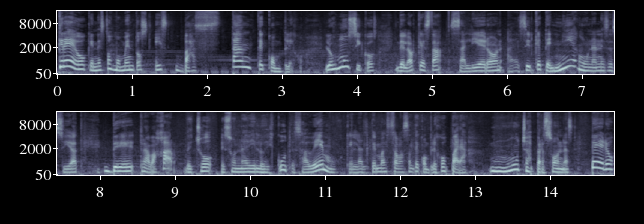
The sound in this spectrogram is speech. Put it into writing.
creo que en estos momentos es bastante complejo. Los músicos de la orquesta salieron a decir que tenían una necesidad de trabajar. De hecho, eso nadie lo discute. Sabemos que el tema está bastante complejo para muchas personas, pero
